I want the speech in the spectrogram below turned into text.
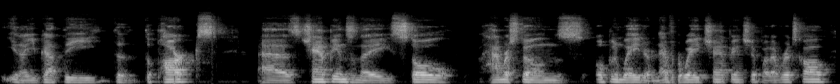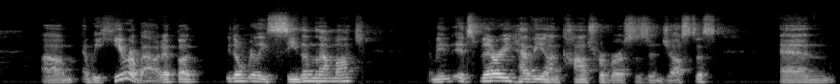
you know, you've got the, the the Parks as champions, and they stole Hammerstone's open weight or never weight championship, whatever it's called. Um, and we hear about it, but we don't really see them that much. I mean, it's very heavy on controversies Injustice, and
